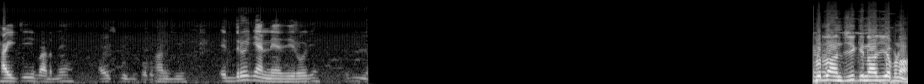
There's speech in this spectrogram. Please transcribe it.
ਹਾਈ ਚੀਜ਼ ਪੜਦੇ ਆ। ਹਾਈ ਸਕੂਲ 'ਚ ਪੜ੍ਹਦੇ ਹੋ। ਹਾਂਜੀ। ਇੱਧਰੋਂ ਜਾਂਦੇ ਆ ਜੀ ਰੋਜ਼। ਪ੍ਰਧਾਨ ਜੀ ਕਿੰਨਾ ਜੀ ਆਪਣਾ?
